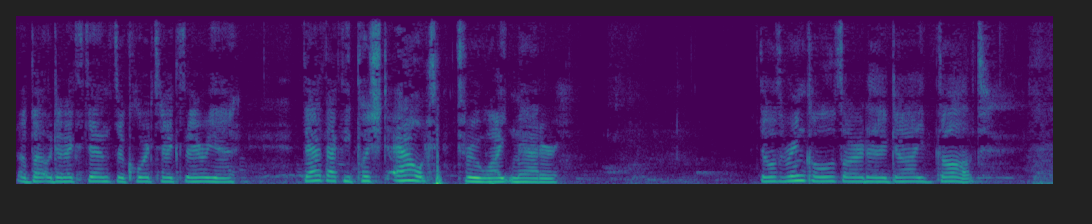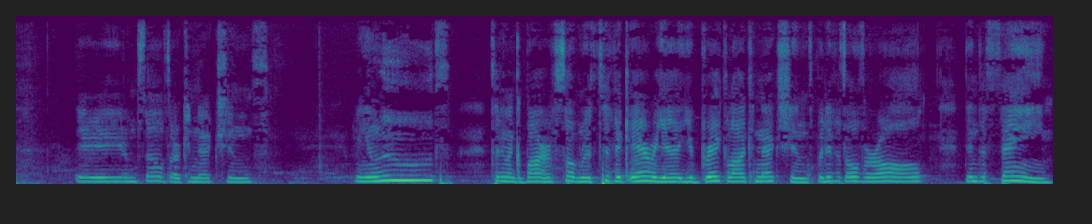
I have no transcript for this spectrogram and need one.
about that extends the cortex area, that's actually pushed out through white matter. Those wrinkles are the guide thought. They themselves are connections. When you lose something like a bar of soap in a specific area, you break a lot of connections. But if it's overall, then the same.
